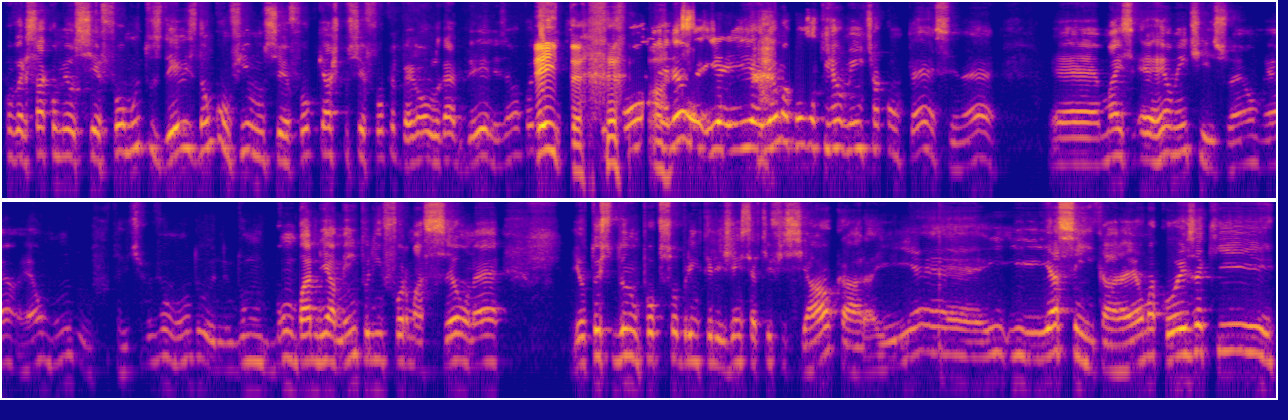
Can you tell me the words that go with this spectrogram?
conversar com o meu CFO. Muitos deles não confiam no CFO porque acham que o CFO quer pegar o lugar deles. É uma coisa Eita! Que, é, não, e, e, é uma coisa que realmente acontece, né? É, mas é realmente isso, é um, é, é um mundo, a gente vive um mundo de um bombardeamento de informação, né? Eu estou estudando um pouco sobre inteligência artificial, cara, e é e, e, assim, cara, é uma coisa que,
